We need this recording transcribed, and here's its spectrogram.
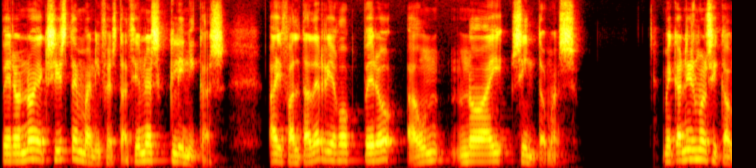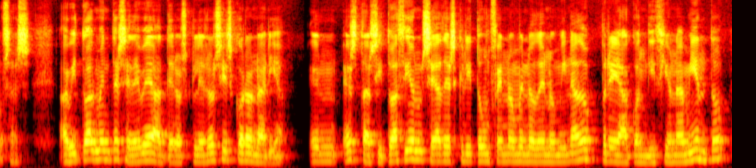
pero no existen manifestaciones clínicas. Hay falta de riego, pero aún no hay síntomas. Mecanismos y causas. Habitualmente se debe a aterosclerosis coronaria. En esta situación se ha descrito un fenómeno denominado preacondicionamiento,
